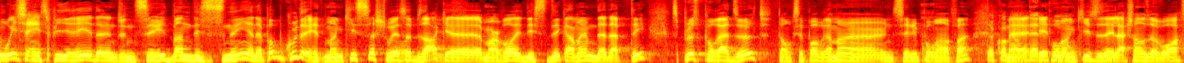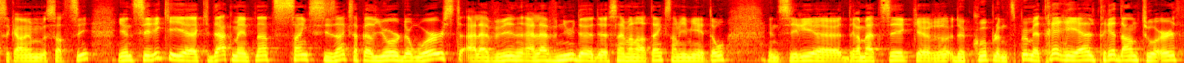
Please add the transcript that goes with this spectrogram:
Oui, c'est inspiré d'un- d'une série de bandes dessinées. Il n'y en a pas beaucoup de Hitmonkey. Ça, je trouvais ça bizarre que Marvel ait décidé quand même d'adapter. C'est plus pour adultes, donc c'est pas vraiment un- une série pour enfants. Quoi Mais? Hitmonkey, si vous avez la chance de voir, c'est quand même sorti. Il y a une série qui, euh, qui date maintenant de 5-6 ans qui s'appelle You're the Worst à l'avenue de Saint-Valentin qui s'en vient bientôt. Une série euh, dramatique euh, de couple un petit peu, mais très réelle, très down to earth.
